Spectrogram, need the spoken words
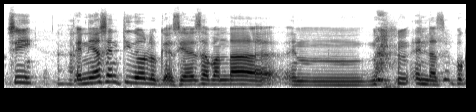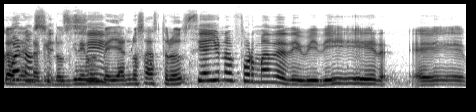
Sí, Ajá. tenía sentido lo que hacía esa banda en, en las épocas Bueno, en las que los griegos sí. veían los astros. Sí hay una forma de dividir eh,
